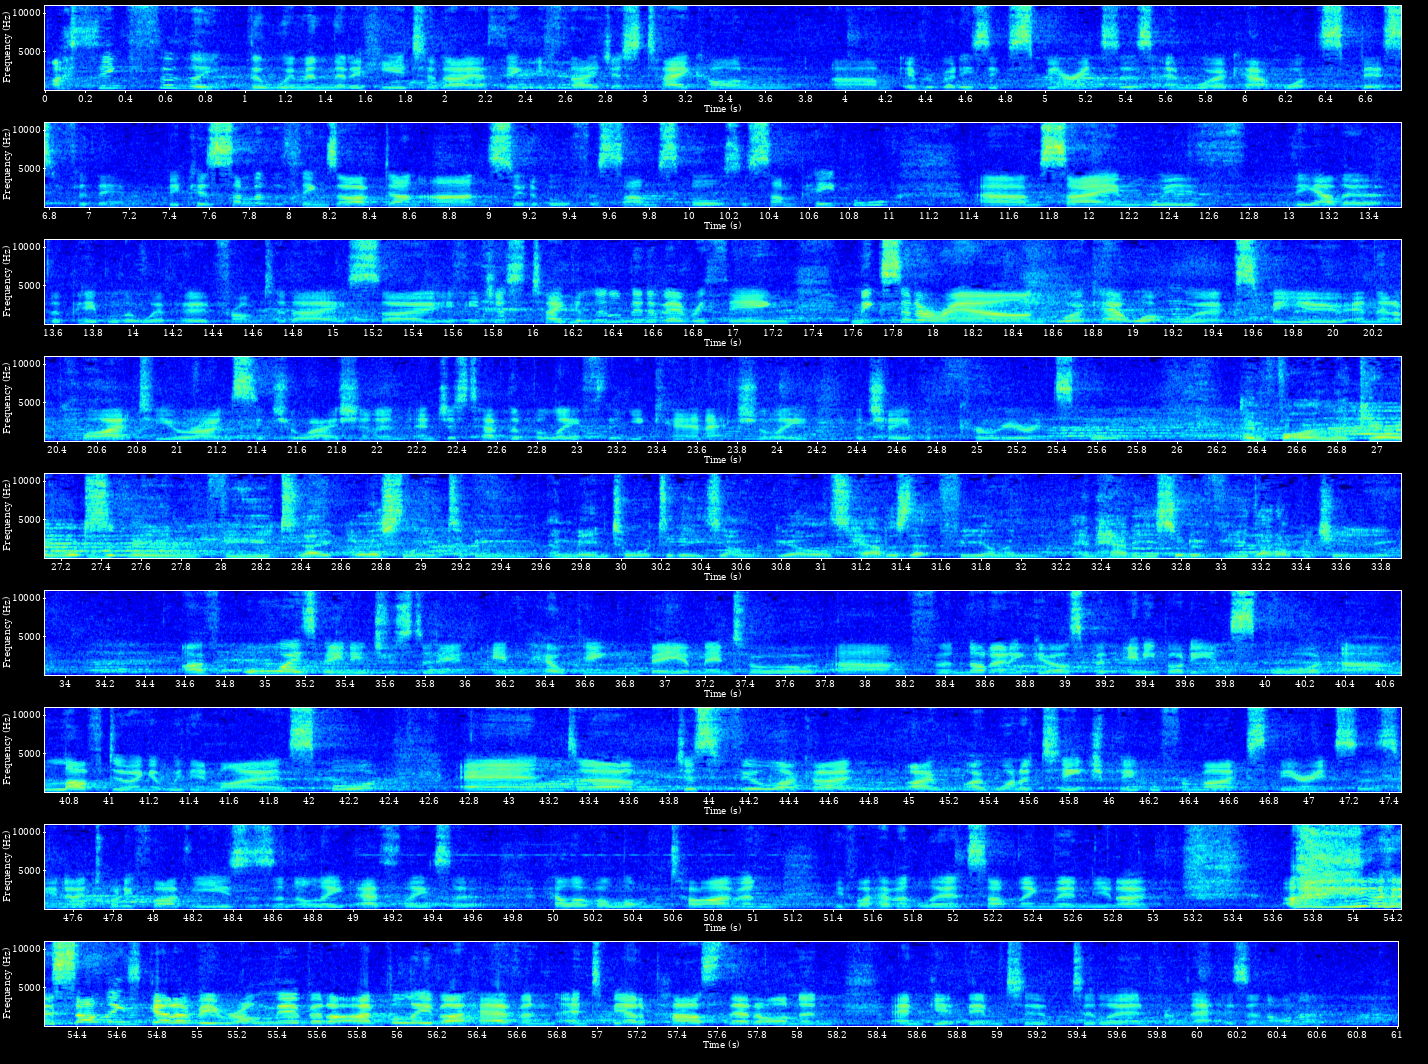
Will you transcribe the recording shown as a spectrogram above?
I think for the, the women that are here today, I think if they just take on um, everybody's experiences and work out what's best for them, because some of the things I've done aren't suitable for some sports or some people. Um, same with the other the people that we've heard from today. So if you just take a little bit of everything, mix it around, work out what works for you, and then apply it to your own situation, and, and just have the belief that you can actually achieve a career in sport. And finally, Kerri, what does it mean for you today personally to be a mentor to these younger girls? How does that feel and, and how do you sort of view that opportunity? I've always been interested in, in helping be a mentor um, for not only girls but anybody in sport. Uh, love doing it within my own sport and um, just feel like I, I, I, want to teach people from my experiences. You know, 25 years as an elite athlete's a hell of a long time, and if I haven't learnt something, then you know. something's going to be wrong there, but I believe I have, and, and to be able to pass that on and, and get them to, to learn from that is an honour.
